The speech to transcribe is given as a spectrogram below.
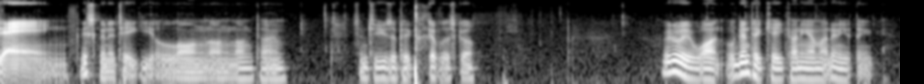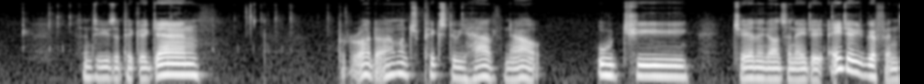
Dang. This is going to take you a long, long, long time. Seem to use a pick. Yep, let's go. Who do we want? We're going to take K Cunningham. I didn't even think. Seem to use a pick again. Brother, how much picks do we have now? Uchi, Jalen Johnson, AJ, AJ Griffin.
